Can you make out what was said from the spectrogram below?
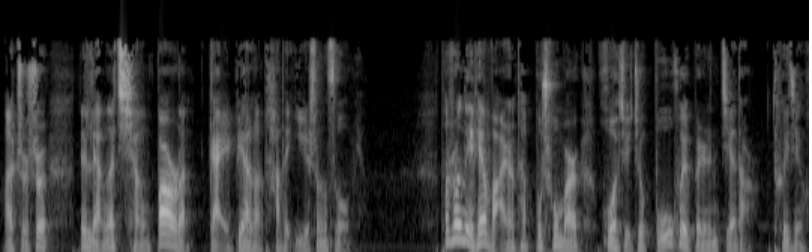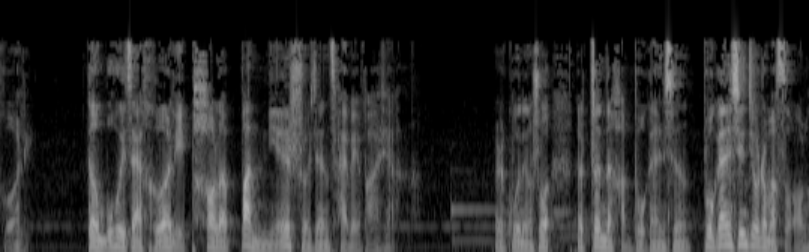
啊，只是那两个抢包的改变了他的一生宿命。他说那天晚上他不出门，或许就不会被人劫道推进河里，更不会在河里泡了半年时间才被发现呢。而姑娘说她真的很不甘心，不甘心就这么死了。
